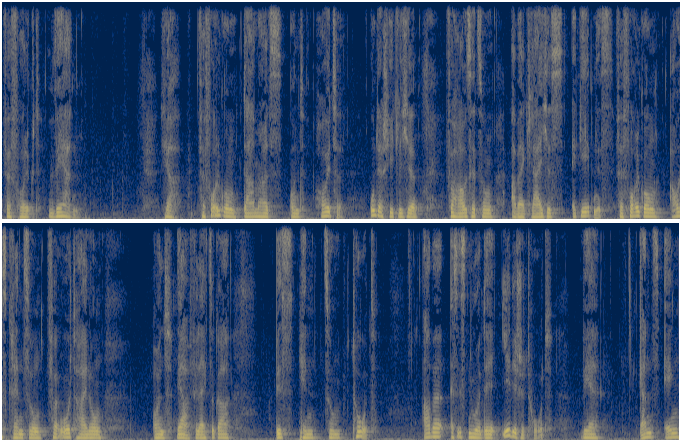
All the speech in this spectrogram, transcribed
verfolgt werden. Ja, Verfolgung damals und heute. Unterschiedliche Voraussetzungen, aber gleiches Ergebnis. Verfolgung, Ausgrenzung, Verurteilung und ja, vielleicht sogar bis hin zum Tod. Aber es ist nur der irdische Tod. Wer ganz eng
